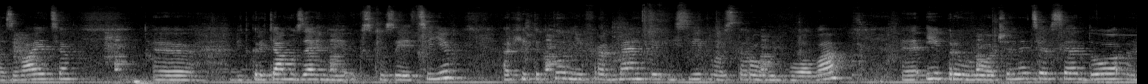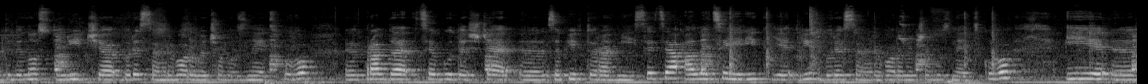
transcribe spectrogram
називається е, Відкриття музейної експозиції, архітектурні фрагменти і світло старого Львова. Е, І приурочене це все до 90-річчя Бориса Григоровича Возницького. Е, Правда, це буде ще е, за півтора місяця, але цей рік є рік Бориса Григоровича Возницького. І е,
